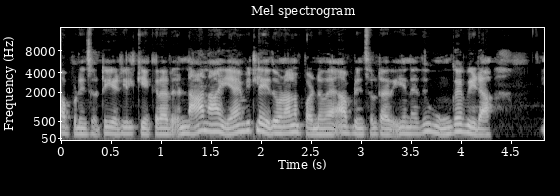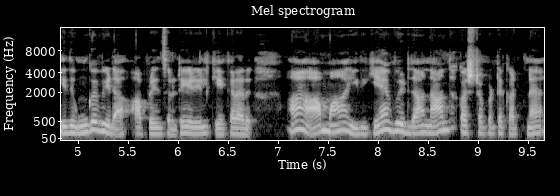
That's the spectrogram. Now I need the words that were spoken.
அப்படின்னு சொல்லிட்டு எழில் கேட்குறாரு நானா என் வீட்டில் எது வேணாலும் பண்ணுவேன் அப்படின்னு சொல்கிறாரு என்னது? உங்கள் வீடா? இது உங்கள் வீடா? அப்படின்னு சொல்லிட்டு எழில் கேட்குறாரு ஆ ஆமாம் இது ஏன் வீடு தான் நான் தான் கஷ்டப்பட்டு கட்டினேன்.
